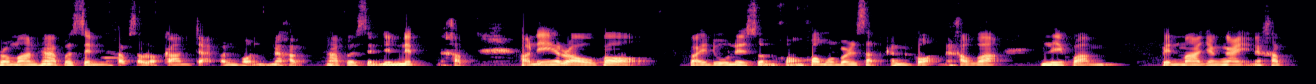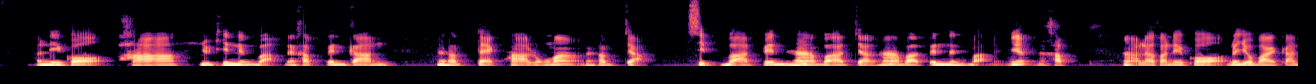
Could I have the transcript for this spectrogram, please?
ประมาณ 5%นะครับสำหรับการจ่ายปันผลนะครับ 5%นิดๆนะครับคราวนี้เราก็ไปดูในส่วนของข้อมูลบริษัทกันก่อนนะครับว่ามีความเป็นมายังไงนะครับ อันนี้ก็ พาอยู่ที่ 1 บาทนะครับ เป็นการนะครับแตกพาลงมานะครับจาก 10 บาทเป็น 5 บาทจาก 5 บาทเป็น 1 บาทอย่างเงี้ยนะครับอ่าแล้วคราวนี้ก็นโยบายการ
